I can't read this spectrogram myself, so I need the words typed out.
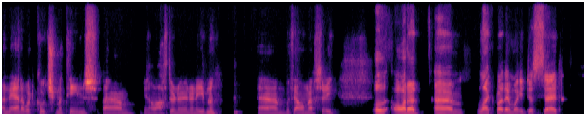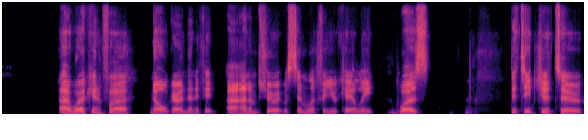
and then I would coach my teams, um, you know, afternoon and evening um, with LMFC. Well, what I um, like about then what you just said, uh, working for Noga, and then if it, uh, and I'm sure it was similar for UK Elite, was they teach you to,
